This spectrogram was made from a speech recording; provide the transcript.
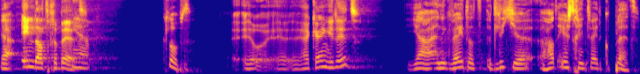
ja, in dat gebed. Ja. klopt. Eh, Herken je dit? Ja, en ik weet dat het liedje had eerst geen tweede couplet.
